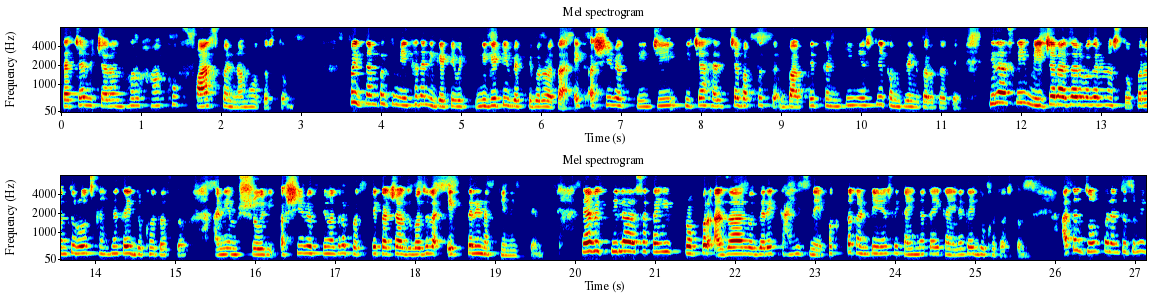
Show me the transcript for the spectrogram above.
त्याच्या विचारांवर हा खूप फास्ट परिणाम होत असतो. फॉर एक्झाम्पल तुम्ही एखाद्या निगेटिव्ह निगेटिव्ह व्यक्तीबरोबर होता. एक अशी व्यक्ती जी तिच्या हेल्थच्या बाबतीत बाबतीत कंटिन्युअसली कंप्लेंट करत होते. तिला असं काही मेजर आजार वगैरे नसतो, परंतु रोज काही ना काही दुखत असतं आणि एम शुअर अशी व्यक्ती मात्र प्रत्येकाच्या आजूबाजूला एक तरी नक्की निघते. त्या व्यक्तीला असं काही प्रॉपर आजार वगैरे काहीच नाही. फक्त कंटिन्युअसली काही ना काही, काही ना काही दुखत असतं. आता जोपर्यंत तुम्ही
